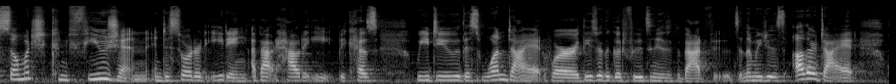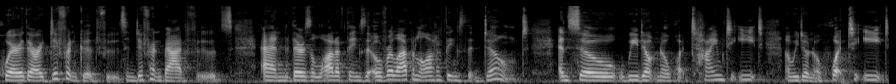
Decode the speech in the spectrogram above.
so much confusion in disordered eating about how to eat because we do this one diet where these are the good foods and these are the bad foods. And then we do this other diet where there are different good foods and different bad foods. And there's a lot of things that overlap and a lot of things that don't. And so we don't know what time to eat and we don't know what to eat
